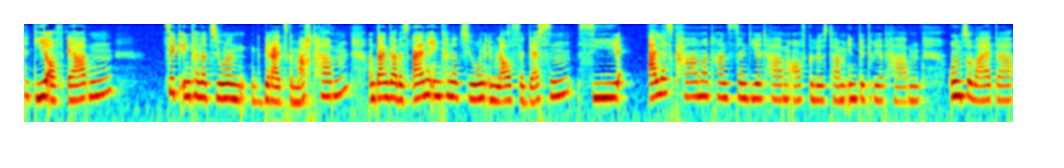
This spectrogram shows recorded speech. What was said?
die auf Erden zig Inkarnationen bereits gemacht haben. Und dann gab es eine Inkarnation im Laufe dessen sie alles Karma transzendiert haben, aufgelöst haben, integriert haben und so weiter.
